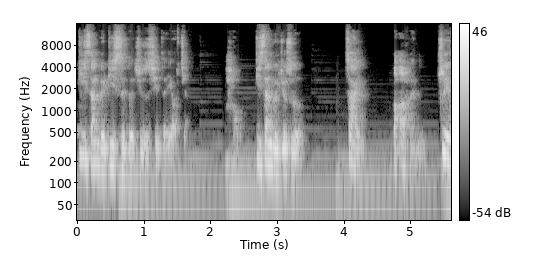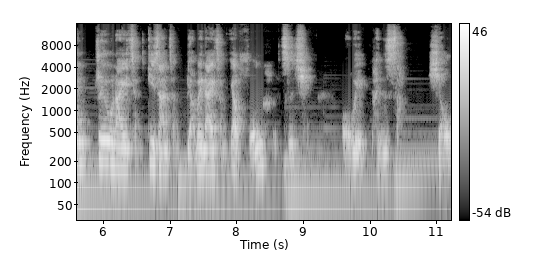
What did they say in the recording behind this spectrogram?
第三个、第四个就是现在要讲。好，第三个就是在疤痕最后最后那一层、第三层表面那一层要缝合之前，我会喷洒消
